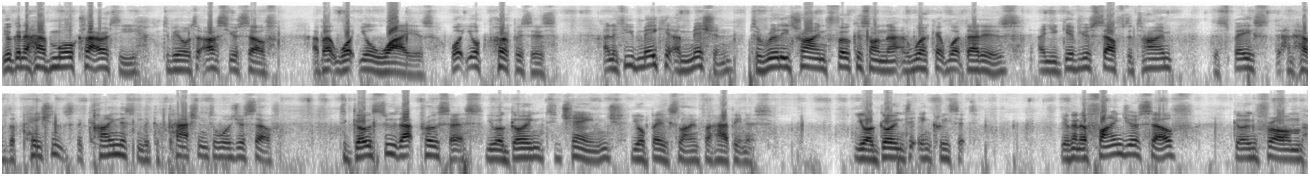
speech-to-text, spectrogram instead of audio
you're going to have more clarity to be able to ask yourself about what your why is, what your purpose is, and if you make it a mission to really try and focus on that and work out what that is, and you give yourself the time, the space, and have the patience, the kindness, and the compassion towards yourself to go through that process, you are going to change your baseline for happiness. You are going to increase it. You're going to find yourself going from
